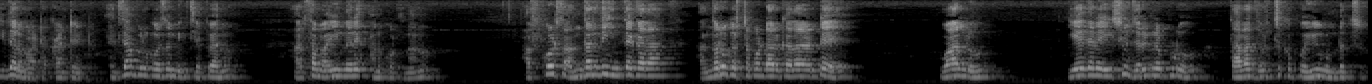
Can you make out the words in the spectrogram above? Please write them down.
ఇదనమాట కంటెంట్. ఎగ్జాంపుల్ కోసం మీకు చెప్పాను. అర్థమైందని అనుకుంటున్నాను. కోర్స్ అందరిది ఇంతే కదా? అందరూ కష్టపడ్డారు కదా అంటే వాళ్ళు ఏదైనా ఇష్యూ జరిగినప్పుడు తల దుర్చుకుపోయి ఉండొచ్చు.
